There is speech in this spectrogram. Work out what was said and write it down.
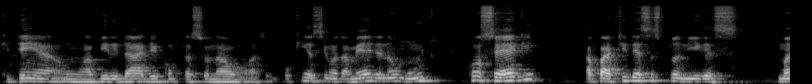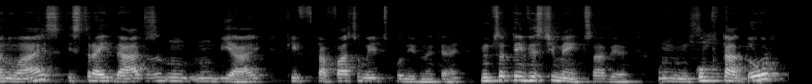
que tenha uma habilidade computacional um pouquinho acima da média, não muito, consegue, a partir dessas planilhas manuais, extrair dados num, num BI que está facilmente disponível na internet. Não precisa ter investimento, sabe? É um Sim. computador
